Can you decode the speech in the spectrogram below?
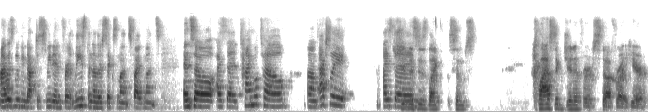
I was moving back to Sweden for at least another six months, five months. And so I said, time will tell. Um, actually, I said, this is like some classic Jennifer stuff right here.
